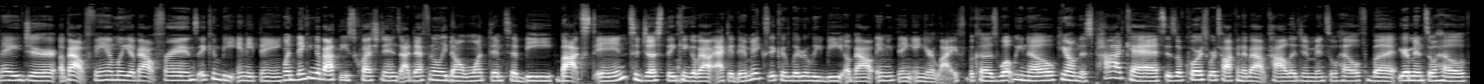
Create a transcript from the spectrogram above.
major, about family, about friends. It can be anything. When thinking about these questions, I definitely don't want them to be boxed in to just thinking about academics. It could literally be about anything in your life because what we know here on this podcast is, of course, we're talking about college and mental health, but your mental health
